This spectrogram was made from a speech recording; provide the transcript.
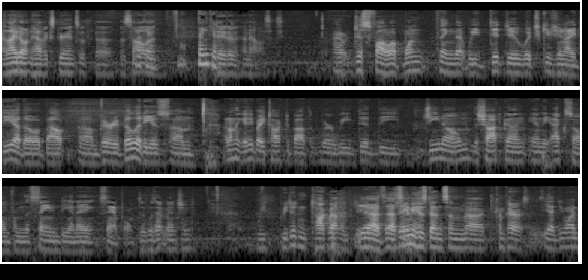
And I don't have experience with the, the SOLiD Okay. Thank you. data analysis. I would just follow up. One thing that we did do, which gives you an idea, though, about um, variability is, um, I don't think anybody talked about where we did the genome, the shotgun, and the exome from the same DNA sample. Did- Was that mentioned? We, we didn't talk about them. Yeah, that's- Jamie has done some uh, comparisons. Yeah, do you want,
